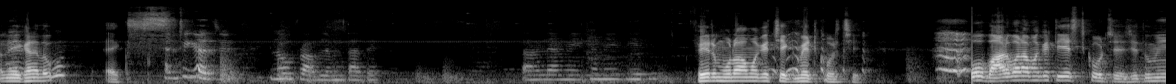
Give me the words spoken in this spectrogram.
আমি এখানে দেবো এক্স হ্যাঁ ঠিক আছে নো প্রবলেম তাতে। তাহলে আমি এখানে দিয়ে ফের মোনা আমাকে চেকমেট করছে। ও বারবার আমাকে টেস্ট করছে যে তুমি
